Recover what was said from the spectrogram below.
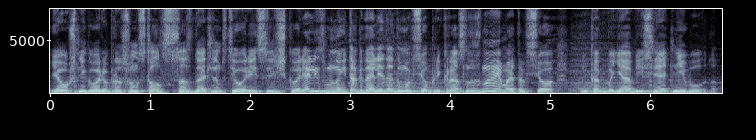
Я уж не говорю, просто что он стал создателем теории исторического реализма, ну и так далее. Это мы все прекрасно знаем, это все, как бы, я объяснять не буду.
